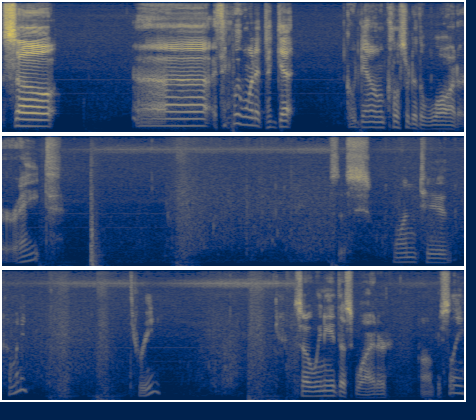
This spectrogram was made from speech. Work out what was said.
So uh, I think we want it to get go down closer to the water, right? This is one, two, how many? Three? So we need this wider, obviously.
